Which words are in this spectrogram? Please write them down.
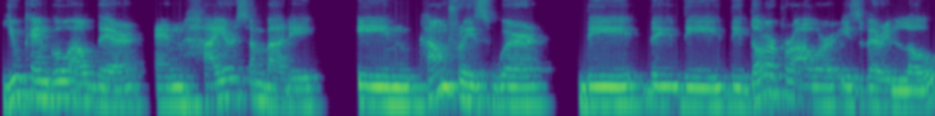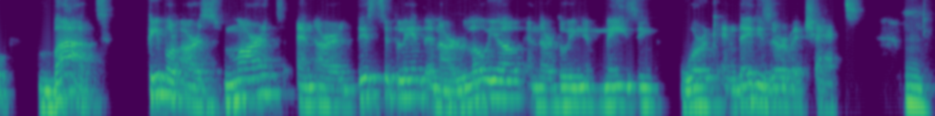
you can go out there and hire somebody in countries where the, the, the, the dollar per hour is very low, but people are smart and are disciplined and are loyal and are doing amazing work and they deserve a chance. Mm.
